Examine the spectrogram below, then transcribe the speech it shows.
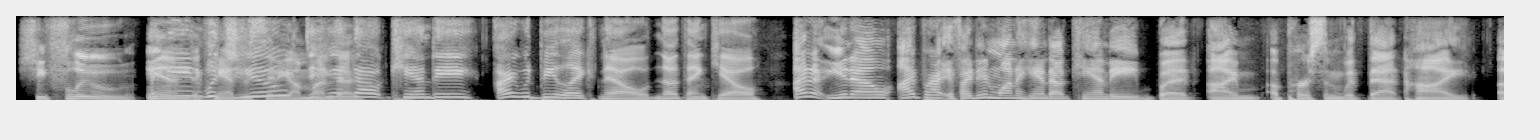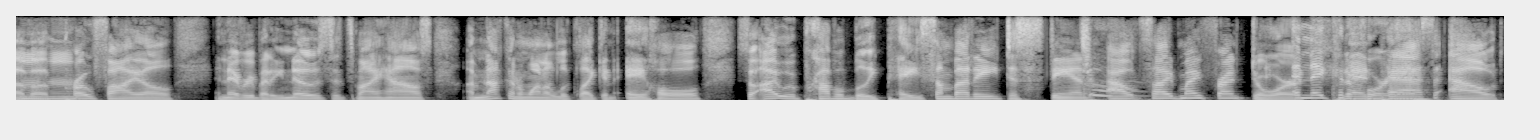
She flew I in mean, to Kansas City on Monday. hand out candy? I would be like, no, no, thank you. I don't, you know, I probably, if I didn't want to hand out candy, but I'm a person with that high of Mm-hmm. a profile and everybody knows it's my house, I'm not going to want to look like an a hole. So I would probably pay somebody to stand outside my front door And they could afford it. pass out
